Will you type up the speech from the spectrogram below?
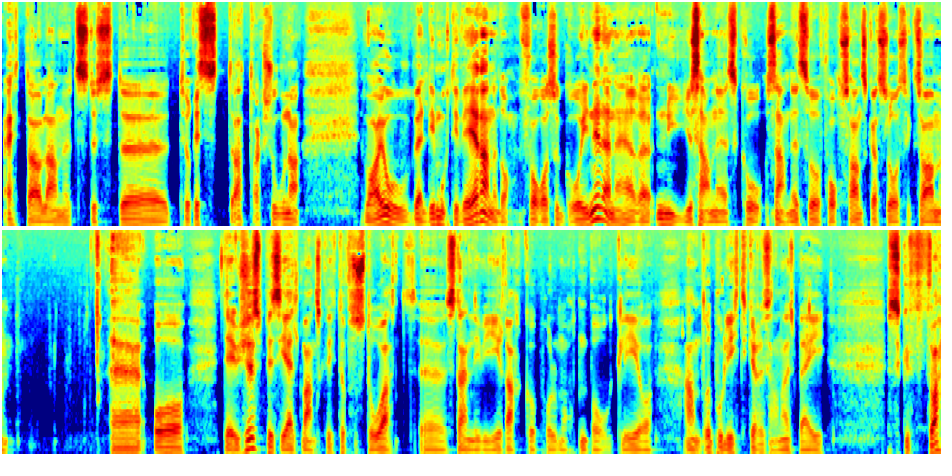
et av landets største turistattraksjoner, var jo veldig motiverende da, for oss å gå inn i denne her nye Sandnes, hvor Sandnes og Forsand skal slå seg sammen. Eh, og det er jo ikke spesielt vanskelig å forstå at eh, Stanley Virak og Pål Morten Borgli og andre politikere i Sandnes ble skuffa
